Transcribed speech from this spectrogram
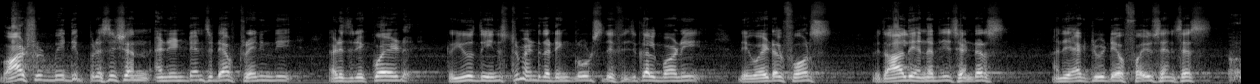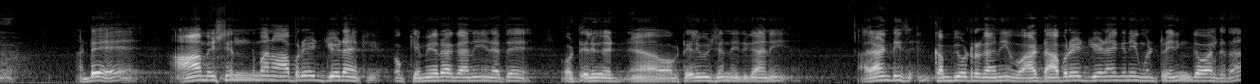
what should be the precision and intensity of training the that is required to use the instrument that includes the physical body the vital force with all the energy centres and the activity of five senses అంటే ఆ మెషిన్ మనం ఆపరేట్ చేయడానికి ఒక కెమెరా కానీ లేకపోతే ఒక టెలి ఒక టెలివిజన్ ఇది కానీ అలాంటి కంప్యూటర్ కానీ వాటిని ఆపరేట్ చేయడానికి నీకు ట్రైనింగ్ కావాలి కదా.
